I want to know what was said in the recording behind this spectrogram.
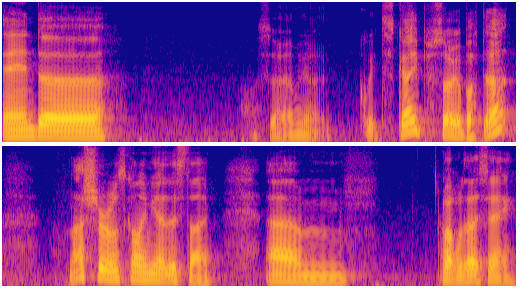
and uh, So I'm gonna quit Skype. Sorry about that. Not sure who's calling me at this time. Um, what was I saying?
